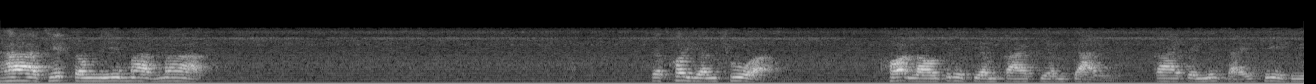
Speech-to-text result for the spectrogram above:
ถ้าคิดตรงนี้มากๆจะค่อยยังชั่ว เพราะเราจะได้เตรียมกายเตรียมใจ กลายเป็นนิสัยที่ดี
